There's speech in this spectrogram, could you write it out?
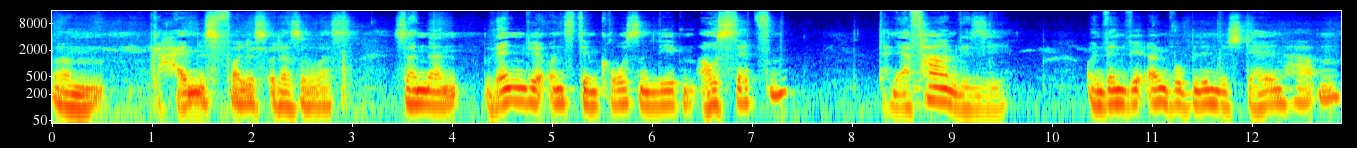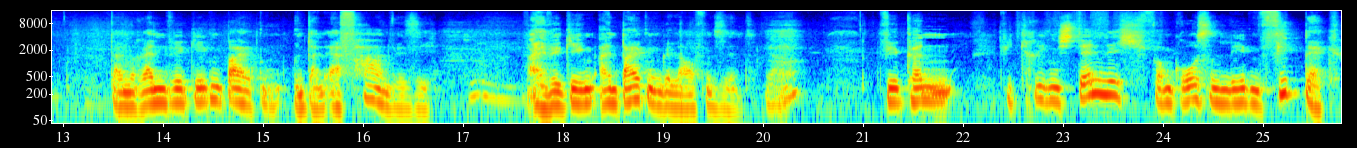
ähm, Geheimnisvolles oder sowas, sondern wenn wir uns dem großen Leben aussetzen, dann erfahren wir sie. Und wenn wir irgendwo blinde Stellen haben, dann rennen wir gegen Balken und dann erfahren wir sie, weil wir gegen einen Balken gelaufen sind. Ja? Wir, können, wir kriegen ständig vom großen Leben Feedback.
